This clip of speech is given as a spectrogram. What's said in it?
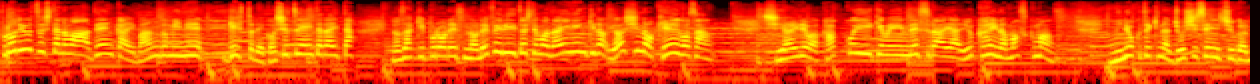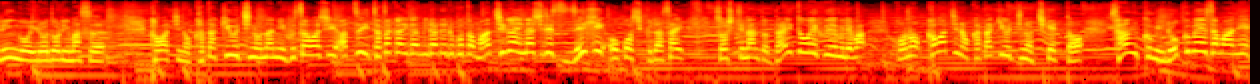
プロデュースしたのは前回番組にゲストでご出演いただいた野崎プロレスのレフェリーとしても大人気の吉野圭吾さん。試合ではかっこいいイケメンレスラーや愉快なマスクマン魅力的な女子選手がリングを彩ります。河内の敵討ちの名にふさわしい熱い戦いが見られること間違いなしです。ぜひお越しください。そしてなんと大東 FM ではこの河内の敵討ちのチケットを3組6名様に、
